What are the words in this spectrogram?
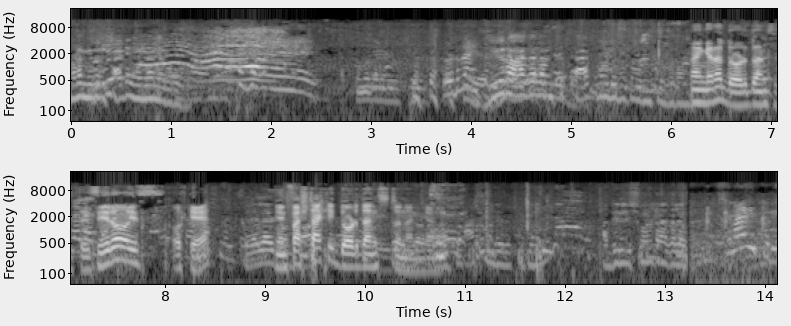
ಮೇಡಮ್ ಇದು ಸ್ಟಾರ್ಟಿಂಗ್ ಒಂದನೇ ಬರೋದು ಜೀರೋ ಆಗಲ್ಲ ಅಂತ ಸ್ಟಾರ್ಟ್ ನೋಡಿಬಿಟ್ಟು ಅನ್ಸುತ್ತೆ ಮೇಡಮ್. ನಂಗೇನೋ ದೊಡ್ಡದು ಅನ್ಸುತ್ತೆ. ಝೀರೋ ಇಸ್ ಓಕೆ ನೀನ್ ಫಸ್ಟ್ ಹಾಕಿದ್ ದೊಡ್ಡದು ಅನ್ಸುತ್ತೆ ನನಗೆ ಅದು ಇಲ್ಲಿ ಶೋಲ್ಡರ್ ಆಗಲ್ಲ. ಚೆನ್ನಾಗಿತ್ತು ರೀ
